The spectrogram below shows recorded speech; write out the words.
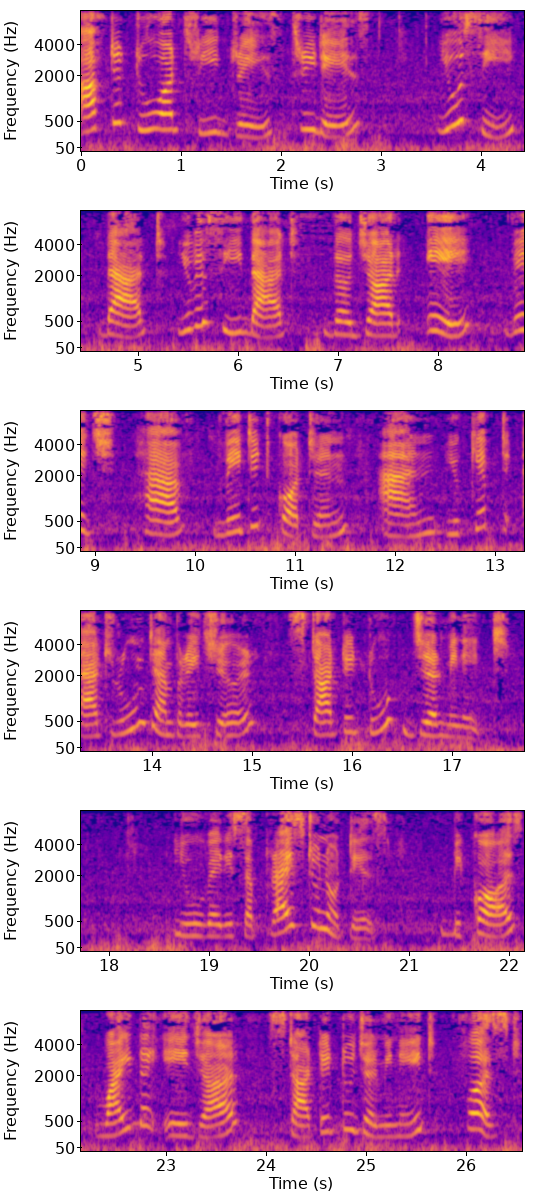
After two or three days, three days, you see that you will see that the jar A which have weighted cotton and you kept at room temperature started to germinate. You very surprised to notice because why the A jar started to germinate first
